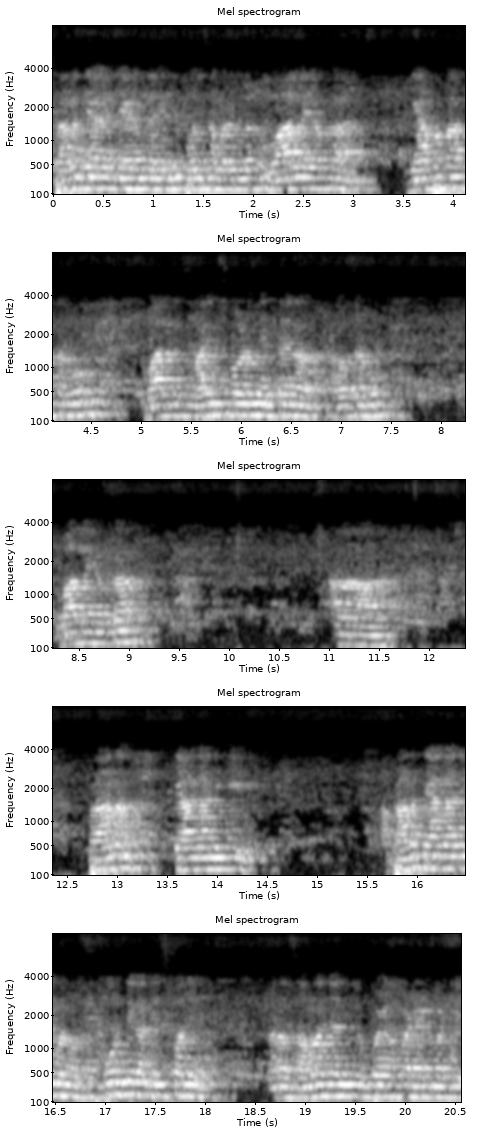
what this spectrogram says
ప్రాణత్యాగం చేయడం జరిగింది పోలీసు అమరవీరులకు. వాళ్ళ యొక్క జ్ఞాపకార్థము వాళ్ళని స్మరించుకోవడం ఎంతైనా అవసరము. వాళ్ళ యొక్క ప్రాణ త్యాగానికి ఆ ప్రాణ త్యాగాన్ని మనం స్ఫూర్తిగా తీసుకొని మనం సమాజానికి ఉపయోగపడేటువంటి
